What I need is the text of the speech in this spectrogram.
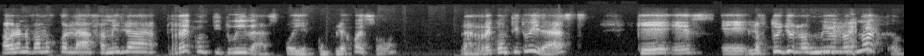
ahora nos vamos con las familias reconstituidas. Oye, es complejo eso. Las reconstituidas, que es eh, los tuyos, los míos, los nuestros.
